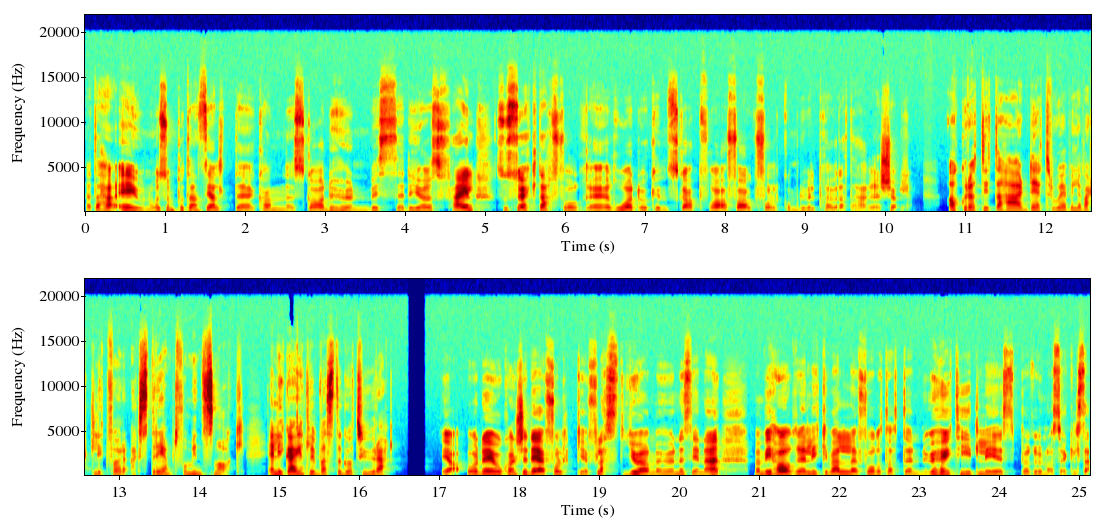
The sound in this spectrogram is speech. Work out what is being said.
Dette her er jo noe som potensielt eh, kan skade hunden hvis det gjøres feil. Så søk derfor eh, råd og kunnskap fra fagfolk om du vil prøve dette her sjøl. Akkurat dette her, det tror jeg ville vært litt for ekstremt for min smak. Jeg liker egentlig best å gå turer. Ja, og det er jo kanskje det folk flest gjør med hundene sine, men vi har likevel foretatt en uhøytidelig spørreundersøkelse.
